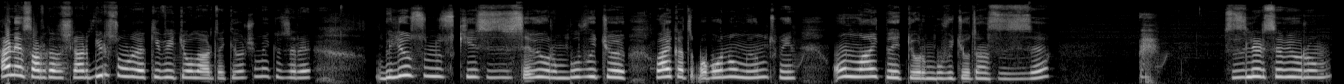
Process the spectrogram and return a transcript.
Her neyse arkadaşlar bir sonraki videolarda görüşmek üzere. Biliyorsunuz ki sizi seviyorum. Bu videoya like atıp abone olmayı unutmayın. 10 like bekliyorum bu videodan size. Sizleri seviyorum.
